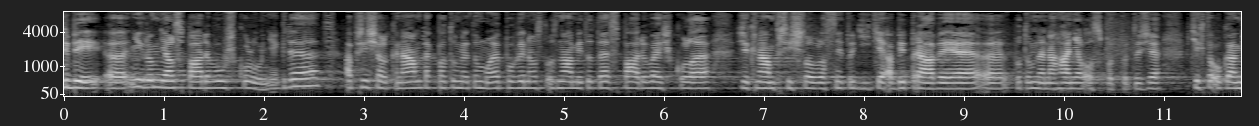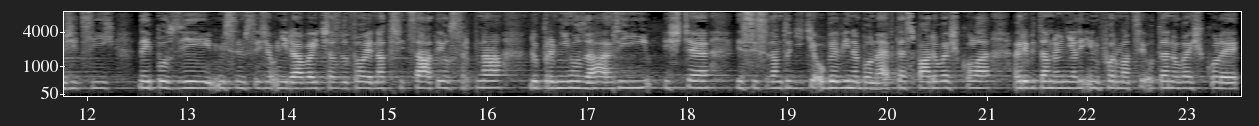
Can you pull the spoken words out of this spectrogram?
Kdyby eh, někdo měl spádovou školu někde a přišel k nám, tak potom je to moje povinnost oznámit to té spádové škole, že k nám přišlo vlastně to dítě, aby právě eh, potom nenaháněl ospod, protože v těchto okamžicích nejpozději, myslím si, že oni dávají čas do toho 31. srpna do 1. září, ještě jestli se tam to dítě objeví nebo ne v té spádové škole a kdyby tam neměli informaci o té nové školy,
